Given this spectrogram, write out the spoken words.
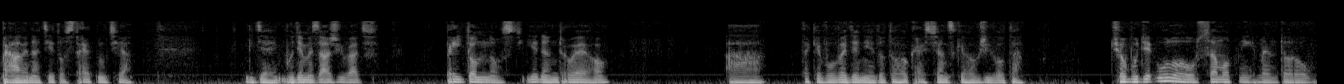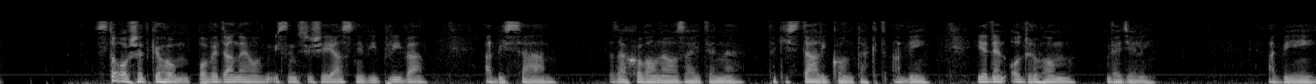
práve na tieto stretnutia, kde budeme zažívať prítomnosť jeden druhého a také vovedenie do toho kresťanského života. Čo bude úlohou samotných mentorov? Z toho všetkého povedaného myslím si, že jasne vyplýva, aby sa zachoval naozaj ten, taký stály kontakt, aby jeden o druhom vedeli. Aby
